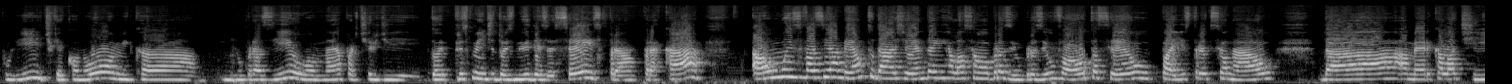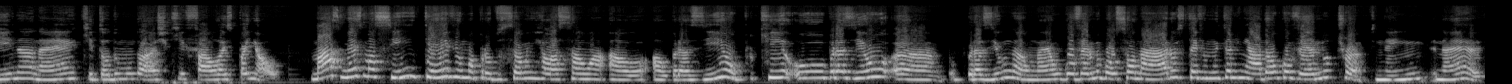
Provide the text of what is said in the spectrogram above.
política, econômica no Brasil, né, a partir de, principalmente de 2016 para cá, há um esvaziamento da agenda em relação ao Brasil. O Brasil volta a ser o país tradicional da América Latina, né, que todo mundo acha que fala espanhol. Mas, mesmo assim, teve uma produção em relação ao, ao, Brasil, porque o Brasil, uh, o Brasil não, né? O governo Bolsonaro esteve muito alinhado ao governo Trump, nem, né?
